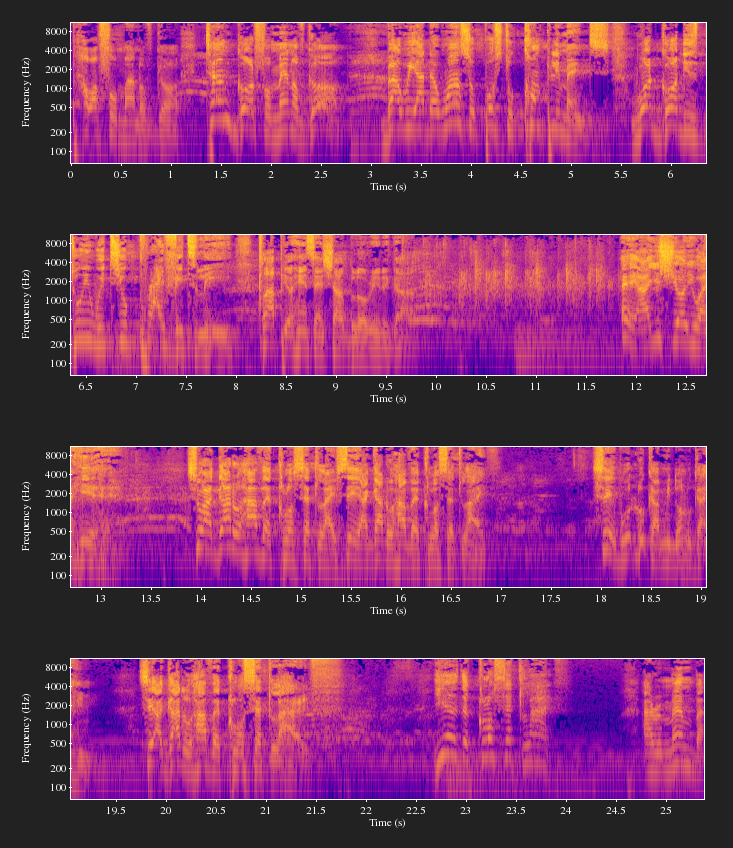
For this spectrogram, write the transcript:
powerful man of God. Thank God for men of God. But we are the ones supposed to complement what God is doing with you privately. Clap your hands and shout glory to God. Hey, are you sure you are here? So I got to have a closet life. Say, I got to have a closet life. Say, well, look at me, don't look at him. Say, I got to have a closet life. Yes, the closet life. I remember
